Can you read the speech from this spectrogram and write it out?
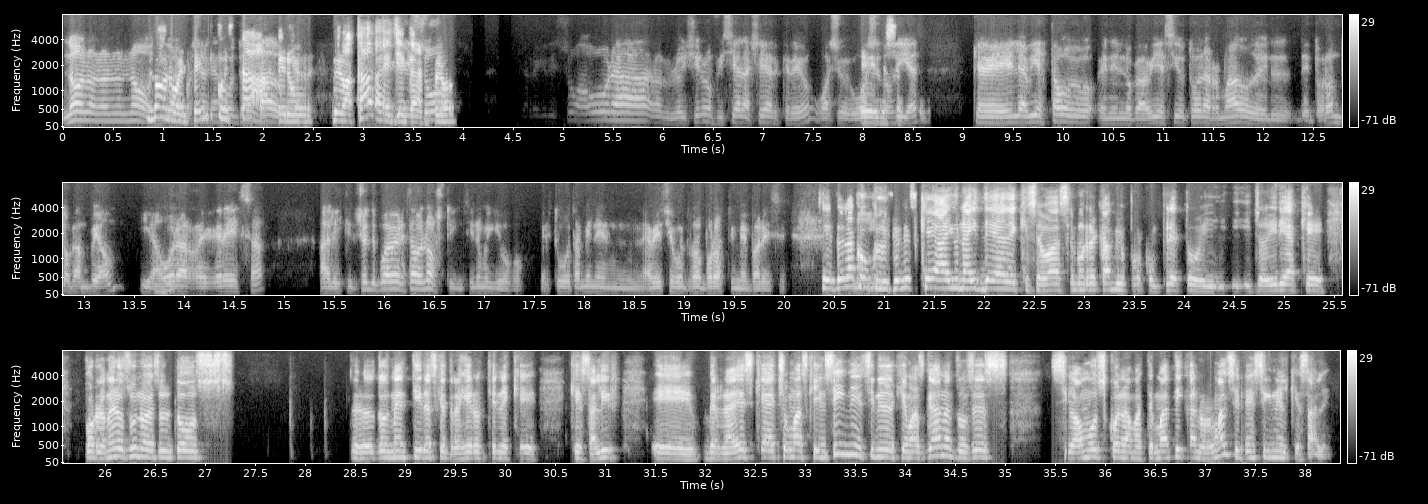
No, no, no, no, no. No, no, el técnico está, pero, pero acaba de llegar. Pero... ahora, lo hicieron oficial ayer, creo, o hace, dos días, que él había estado en lo que había sido todo el armado del, de Toronto campeón y ahora regresa a la institución. Te puede haber estado en Austin, si no me equivoco. Estuvo también en, había sido contratado por Austin, me parece. Sí, entonces la conclusión es que hay una idea de que se va a hacer un recambio por completo y, yo diría que por lo menos uno de esos dos de esas dos mentiras que trajeron tiene que, que salir. Eh, Bernadette que ha hecho más que Insigne, Insigne es el que más gana, entonces si vamos con la matemática normal, sería Insigne el que sale.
